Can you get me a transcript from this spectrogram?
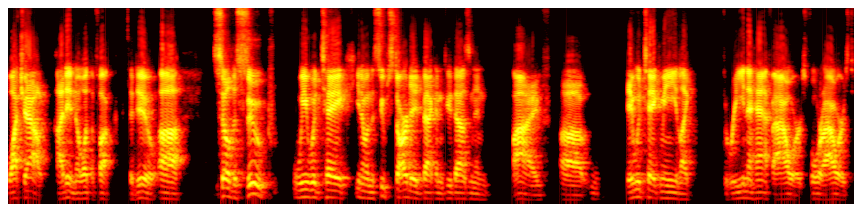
watch out. I didn't know what the fuck to do. Uh, so the soup we would take, you know, when the soup started back in 2005, uh, it would take me like three and a half hours, four hours to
